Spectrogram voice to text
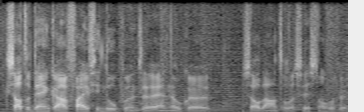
ik zat te denken aan 15 doelpunten en ook hetzelfde aantal assists ongeveer.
